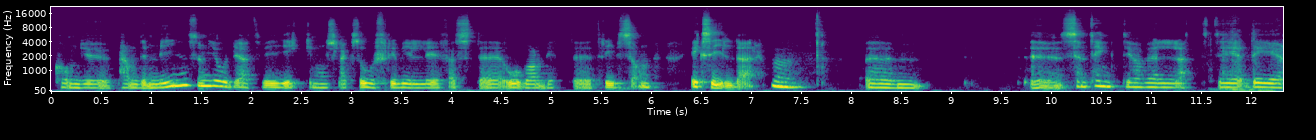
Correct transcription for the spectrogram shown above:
kom ju pandemin som gjorde att vi gick i någon slags ofrivillig fast uh, ovanligt uh, trivsam exil där. Mm. Um, uh, sen tänkte jag väl att det, det,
